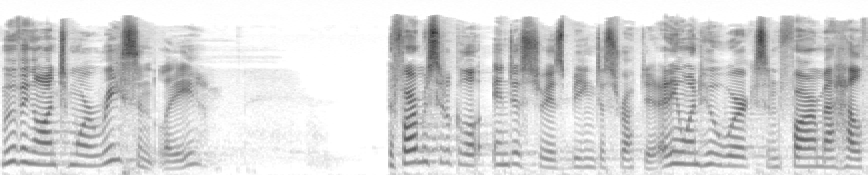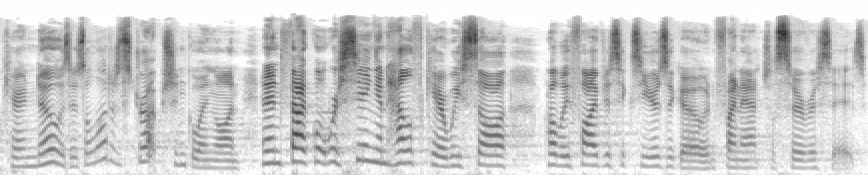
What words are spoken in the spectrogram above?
moving on to more recently, the pharmaceutical industry is being disrupted. Anyone who works in pharma, healthcare knows there's a lot of disruption going on. And in fact, what we're seeing in healthcare, we saw probably five to six years ago in financial services.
